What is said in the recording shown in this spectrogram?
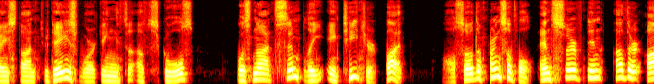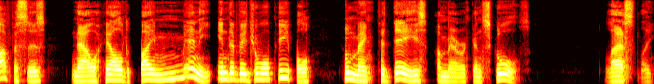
based on today's workings of schools, was not simply a teacher, but also the principal, and served in other offices now held by many individual people who make today's American schools. Lastly,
